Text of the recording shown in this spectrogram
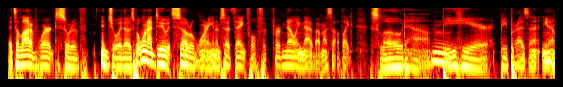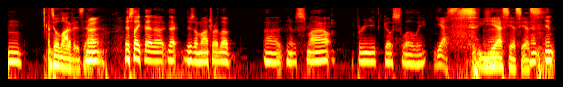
it's a lot of work to sort of enjoy those. But when I do, it's so rewarding, and I'm so thankful for, for knowing that about myself. Like slow down, Mm. be here, be present. You know. And so a lot of it is that. Mm-hmm. Right. It's like that. Uh, that there's a mantra I love. Uh, you know, smile, breathe, go slowly. Yes, yes, yes, yes. And, and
